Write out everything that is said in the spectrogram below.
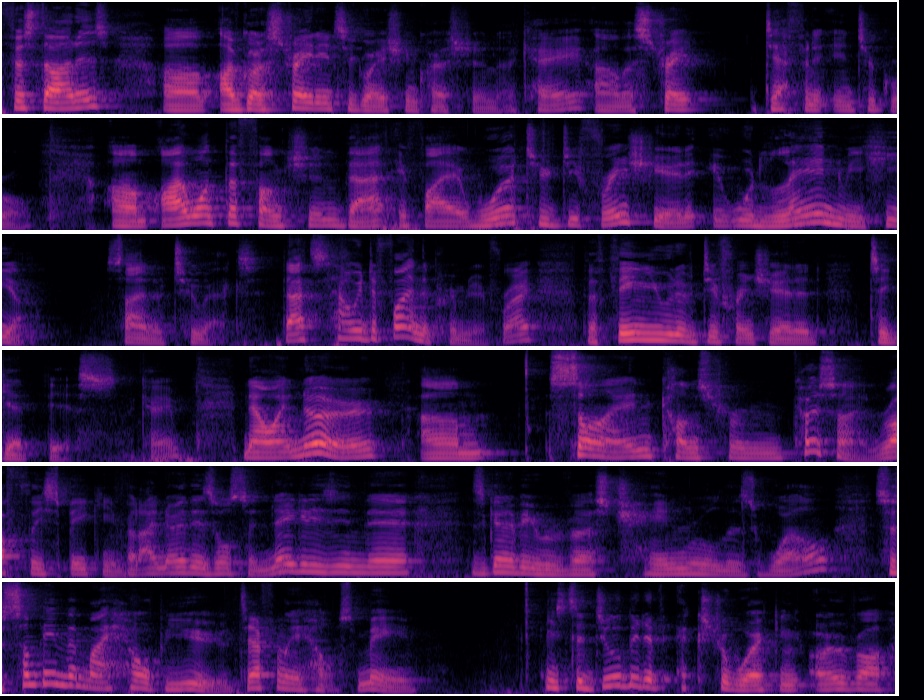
For starters, um, I've got a straight integration question, okay? Um, a straight definite integral. Um, I want the function that if I were to differentiate it, it would land me here sine of 2x. That's how we define the primitive, right? The thing you would have differentiated to get this, okay? Now I know um, sine comes from cosine, roughly speaking, but I know there's also negatives in there. There's gonna be reverse chain rule as well. So something that might help you, definitely helps me, is to do a bit of extra working over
